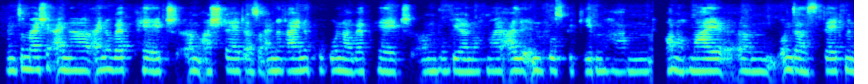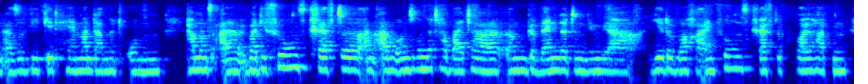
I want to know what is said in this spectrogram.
Wir haben zum Beispiel eine, eine Webpage ähm, erstellt, also eine reine Corona-Webpage, ähm, wo wir nochmal alle Infos gegeben haben. Auch nochmal ähm, unser Statement, also wie geht Hellmann damit um. Haben uns alle über die Führungskräfte an alle unsere Mitarbeiter ähm, gewendet, indem wir jede Woche einen Führungskräfte-Call hatten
